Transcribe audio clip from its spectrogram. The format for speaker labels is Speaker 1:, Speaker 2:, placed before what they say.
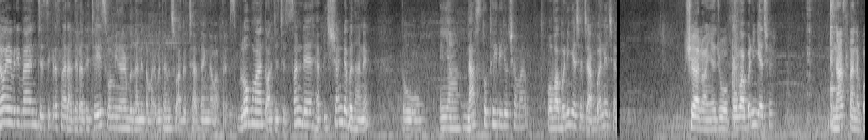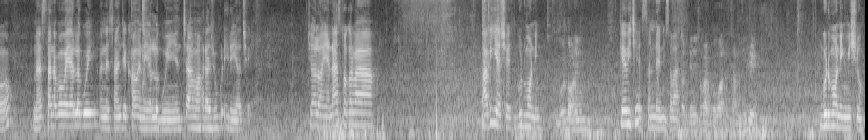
Speaker 1: Hello everyone જય શ્રી કૃષ્ણ, રાધે રાધે, જય સ્વામિનારાયણ બધાને તમારે બધાનું સ્વાગત છે એક નવા ફ્રેશ બ્લોગમાં તો આજે છે સન્ડે હેપી સન્ડે બધાને. તો અહીંયા નાસ્તો થઈ રહ્યો છે અમારો. પૌવા બની ગયા છે, ચા બને છે. ચાલો અહીંયા જુઓ, પૌવા બની ગયા છે. નાસ્તાના પૌવા. નાસ્તાના પૌવા અલગ હોય અને સાંજે ખાવાને અલગ હોય. અહીંયા ચા મહારાજ ઉકળી રહ્યા છે. ચાલો અહીંયા નાસ્તો કરવા આવી ગયા છે. ગુડ મોર્નિંગ
Speaker 2: ગુડ મોર્નિંગ
Speaker 1: કેવી છે સન્ડેની સવાર?
Speaker 2: સન્ડેની સવાર પૌવાથી ચાલુ
Speaker 1: ગુડ મોર્નિંગ મિશુ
